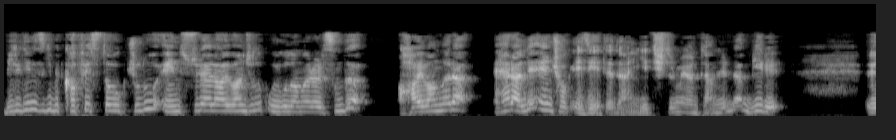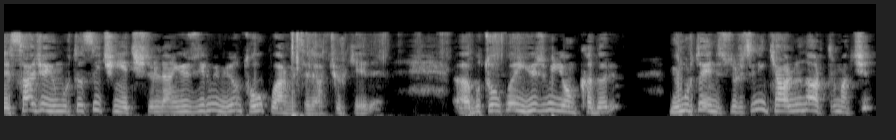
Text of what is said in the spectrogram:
Bildiğiniz gibi kafes tavukçuluğu endüstriyel hayvancılık uygulamaları arasında hayvanlara herhalde en çok eziyet eden yetiştirme yöntemlerinden biri. E, sadece yumurtası için yetiştirilen 120 milyon tavuk var mesela Türkiye'de. E, bu tavukların 100 milyon kadarı yumurta endüstrisinin karlılığını arttırmak için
